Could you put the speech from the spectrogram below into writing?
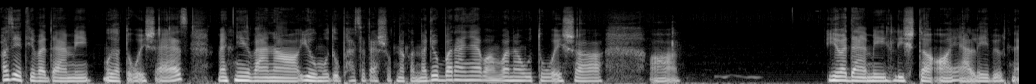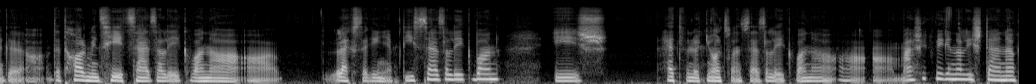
Azért jövedelmi mutató is ez, mert nyilván a jó módú háztartásoknak a nagyobb arányában van autó, és a, a jövedelmi lista alján lévőknek, tehát 37% van a, a legszegényebb 10 ban és 75-80 százalék van a, a, a másik végén a listának.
